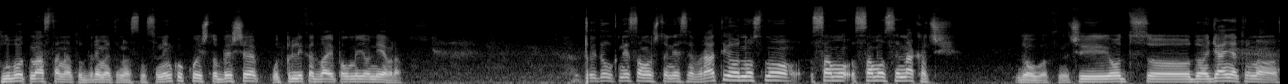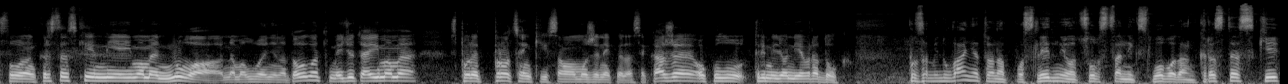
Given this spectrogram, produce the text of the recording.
клубот настанат од времето на Самсоненко кој што беше отприлика 2,5 милиони евра. Тој долг не само што не се врати, односно само само се накачи долгот. Значи од доаѓањето на Слободан Крстевски ние имаме нула намалување на долгот, меѓутоа имаме според проценки само може некој да се каже околу 3 милиони евра долг. По заминувањето на последниот собственик Слободан Крстевски,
